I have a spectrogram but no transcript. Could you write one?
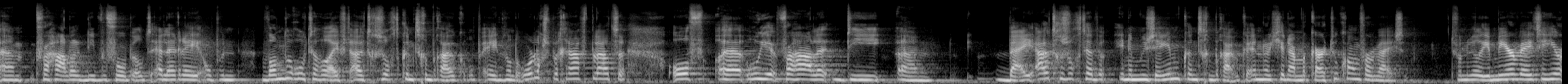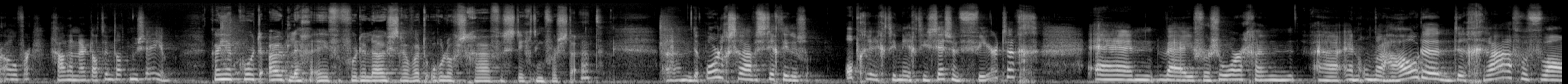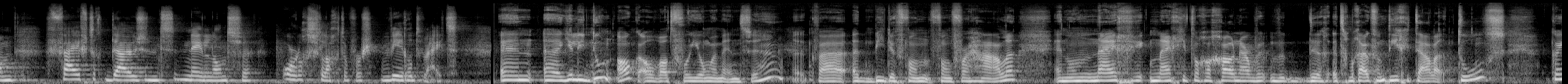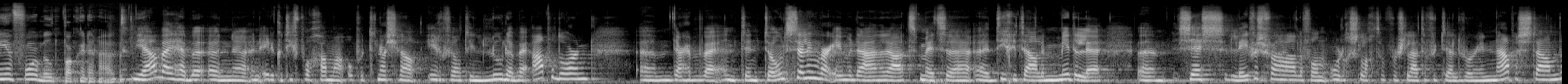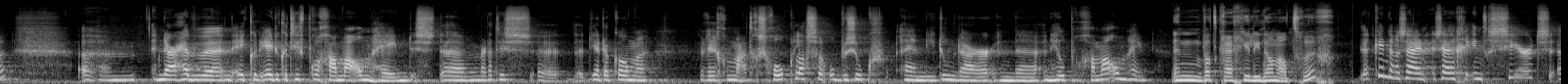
um, verhalen die bijvoorbeeld LRE op een wandelroute al heeft uitgezocht, kunt gebruiken op een van de oorlogsbegraafplaatsen. Of uh, hoe je verhalen die um, wij uitgezocht hebben in een museum kunt gebruiken. En dat je naar elkaar toe kan verwijzen. Van wil je meer weten hierover? Ga dan naar dat en dat museum. Kan je kort uitleggen even voor de luisteraar wat de Oorlogsgravenstichting voor staat? De Oorlogsgravenstichting is opgericht in 1946. En wij verzorgen uh, en onderhouden de graven van 50.000 Nederlandse oorlogsslachtoffers wereldwijd. En uh, jullie doen ook al wat voor jonge mensen, hè? qua het bieden van, van verhalen. En dan neig, neig je toch al gauw naar de, het gebruik van digitale tools. Kun je een voorbeeld pakken daaruit? Ja, wij hebben een, uh, een educatief programma op het Nationaal Ereveld in Loenen bij Apeldoorn. Um, daar hebben wij een tentoonstelling waarin we daar inderdaad met uh, digitale middelen um, zes levensverhalen van oorlogsslachtoffers laten vertellen door hun nabestaanden. Um, en daar hebben we een educatief programma omheen. Dus, uh, maar dat is, uh, ja, daar komen regelmatig schoolklassen op bezoek. En die doen daar een, een heel programma omheen. En wat krijgen jullie dan al terug? De kinderen zijn, zijn geïnteresseerd,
